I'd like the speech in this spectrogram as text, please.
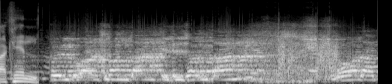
রাখেন। সন্তান সন্তান মোহাম্মদ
